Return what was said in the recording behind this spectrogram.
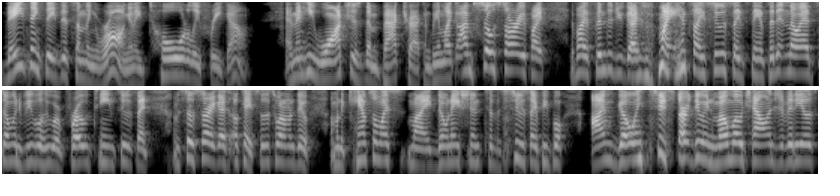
they think they did something wrong and they totally freak out and then he watches them backtrack and being like i'm so sorry if i if i offended you guys with my anti-suicide stance. I didn't know i had so many people who were pro-teen suicide. I'm so sorry guys. Okay so this is what i'm gonna do. I'm gonna cancel my my donation to the suicide people. I'm going to start doing momo challenge videos.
